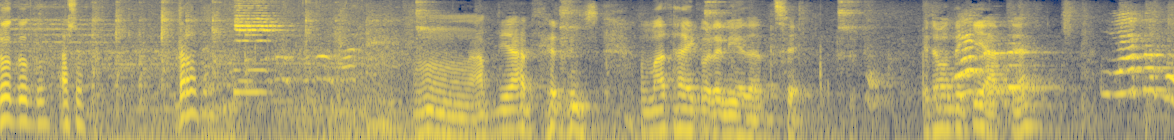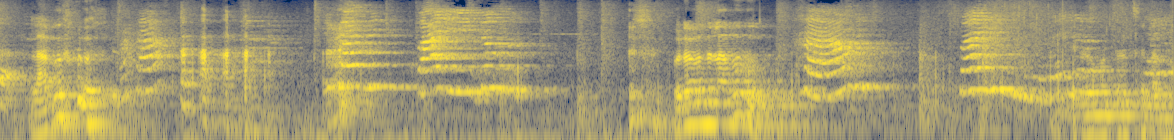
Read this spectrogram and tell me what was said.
গো গো গো, আসো। ধরো হুম আবদিয়া জিনিস মাথায় করে নিয়ে যাচ্ছে। এটার মধ্যে কি আবদিয়া লাবু। ওটার মধ্যে লাবু? এটার মধ্যে হচ্ছে লাবু।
